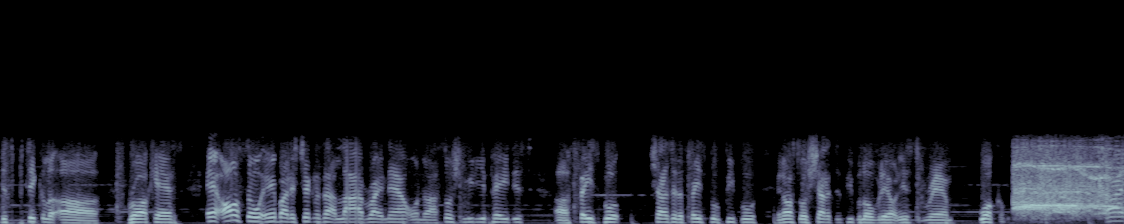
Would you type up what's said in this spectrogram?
this particular uh, broadcast. And also, everybody's checking us out live right now on our social media pages, uh, Facebook. Shout out to the Facebook people, and also shout out to the people over there on Instagram. Welcome. All right.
